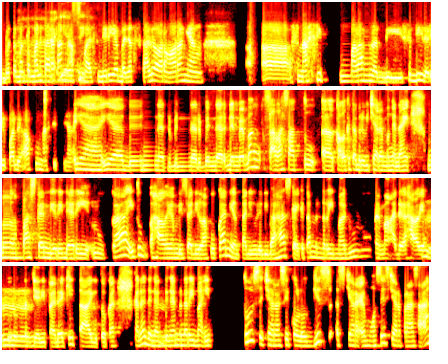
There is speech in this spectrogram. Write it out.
Buat teman-teman ah, karena kan iya aku nggak sendiri ya banyak sekali orang-orang yang uh, senasib malah lebih sedih daripada aku nasibnya. Iya, iya benar benar benar dan memang salah satu uh, kalau kita berbicara mengenai melepaskan diri dari luka itu hal yang bisa dilakukan yang tadi udah dibahas kayak kita menerima dulu memang ada hal yang buruk hmm. terjadi pada kita gitu kan. Karena dengan hmm. dengan menerima itu itu secara psikologis, secara emosi, secara perasaan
